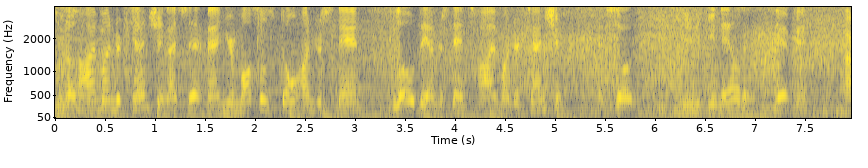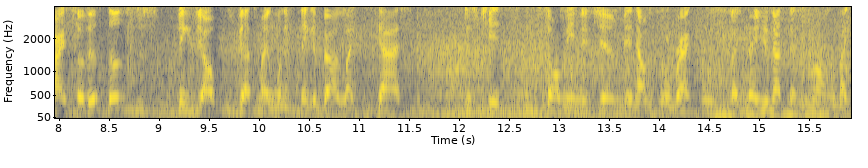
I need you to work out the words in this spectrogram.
You know, time the- under yeah. tension. That's it, man. Your muscles don't understand load; they understand time under tension. So you, you nailed it. Yeah, man. All right, so th- those are just things y'all, you guys might want to think about. Like, cause guys, this kid, he saw me in the gym and I was doing rack pulls. He's like, man, you're not that strong. I'm like,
